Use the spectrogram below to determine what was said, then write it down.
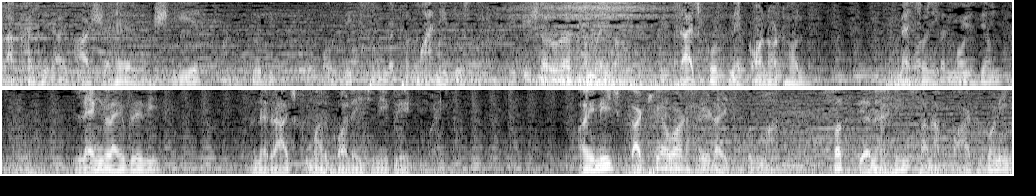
લાખાજી રાજ આ શહેર રાષ્ટ્રીય સાંસ્કૃતિક બૌદ્ધિક સંગઠન માનીતું સ્થળ. બ્રિટિશરોના સમયમાં. રાજકોટને Connaught hall Masonic museum. Lang library અને રાજકુમાર કોલેજની ભેટ મળી. અહીંની જ કાઠિયાવાડ હાઈડ હાઈસ્કૂલમાં સત્ય અને અહિંસાના પાઠ ભણી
